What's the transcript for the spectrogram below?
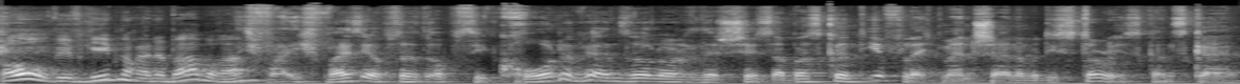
Oh, wir geben noch eine Barbara. Ich, ich weiß nicht, ob es ob es die Krone werden soll oder der Schiss, aber das könnt ihr vielleicht mal entscheiden. Aber die Story ist ganz geil.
